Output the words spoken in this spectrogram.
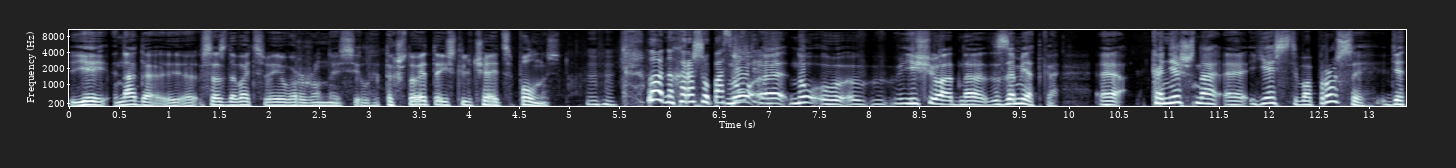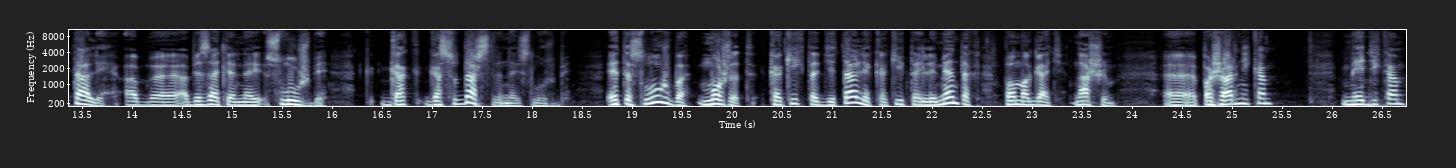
ей надо э, создавать свои вооруженные силы. Так что это исключается полностью. Угу. Ладно, хорошо, посмотрим. Но, э, ну, э, еще одна заметка. Конечно, э, есть вопросы, детали об э, обязательной службе, как государственной службе. Эта служба может в каких-то деталях, каких-то элементах помогать нашим э, пожарникам, медикам.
